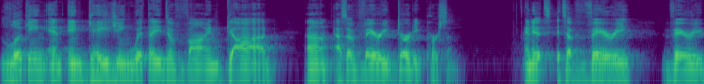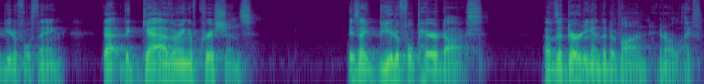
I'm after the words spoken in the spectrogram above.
looking and engaging with a divine God um, as a very dirty person, and it's it's a very very beautiful thing that the gathering of Christians is a beautiful paradox of the dirty and the divine in our life.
